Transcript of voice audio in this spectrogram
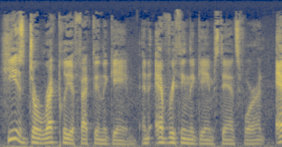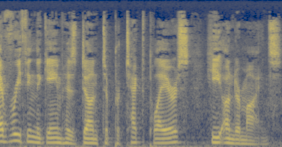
he is directly affecting the game and everything the game stands for, and everything the game has done to protect players. He undermines,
